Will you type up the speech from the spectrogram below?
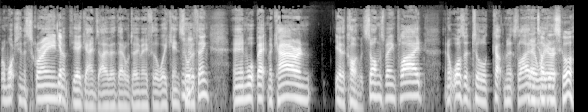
from watching the screen. Yep. Yeah, game's over. That'll do me for the weekend, sort of thing. And walked back to my car, and yeah, the Collingwood song's being played. And it wasn't until a couple of minutes later where, the score.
